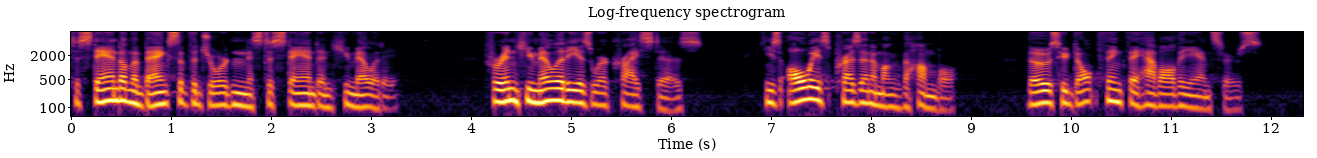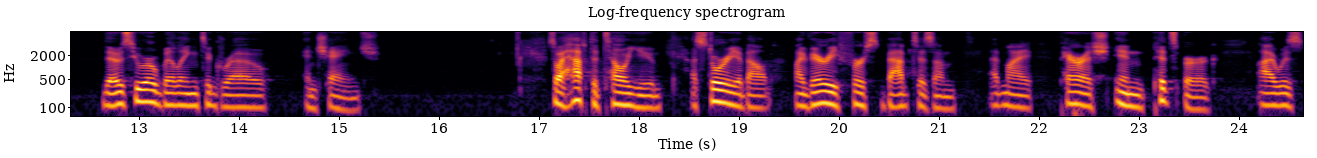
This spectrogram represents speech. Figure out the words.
To stand on the banks of the Jordan is to stand in humility. For in humility is where Christ is. He's always present among the humble, those who don't think they have all the answers, those who are willing to grow and change. So I have to tell you a story about my very first baptism at my parish in Pittsburgh. I was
